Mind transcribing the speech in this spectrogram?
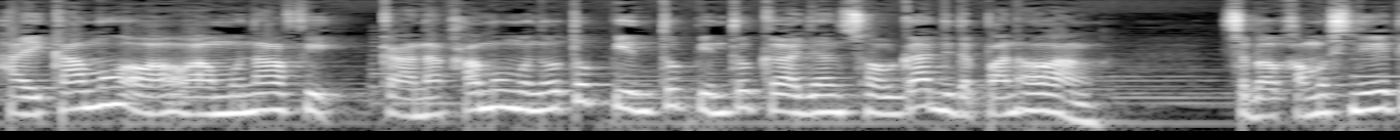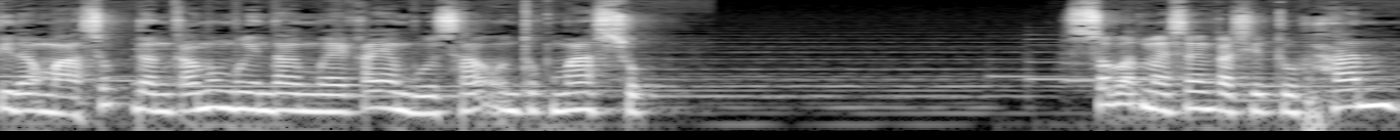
hai kamu orang-orang munafik, karena kamu menutup pintu-pintu kerajaan sorga di depan orang. Sebab kamu sendiri tidak masuk dan kamu merintah mereka yang berusaha untuk masuk. Sobat Maestro yang kasih Tuhan,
